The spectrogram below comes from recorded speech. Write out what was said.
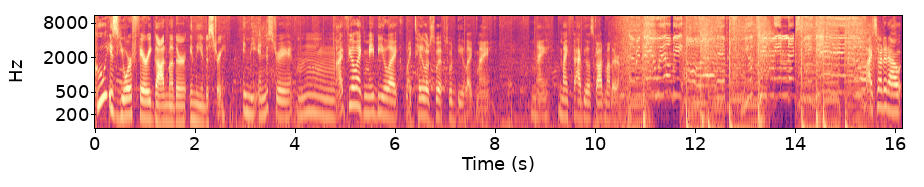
Who is your fairy godmother in the industry? In the industry, mm, I feel like maybe like like Taylor Swift would be like my my my fabulous godmother. I started out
